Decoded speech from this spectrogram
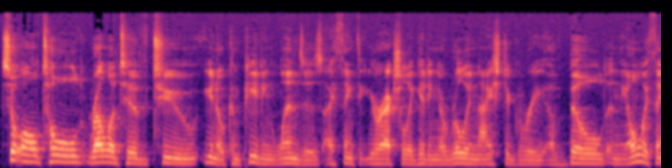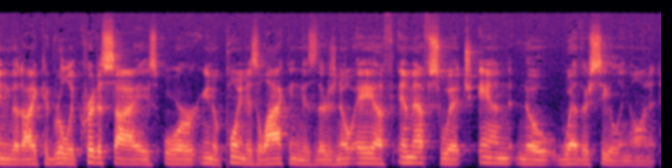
So all told, relative to, you know, competing lenses, I think that you're actually getting a really nice degree of build. And the only thing that I could really criticize or, you know, point is lacking is there's no AF MF switch and no weather sealing on it.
